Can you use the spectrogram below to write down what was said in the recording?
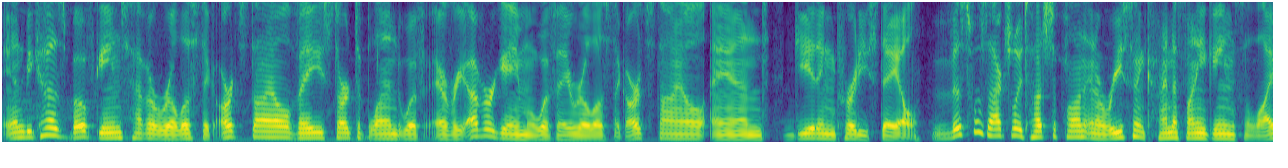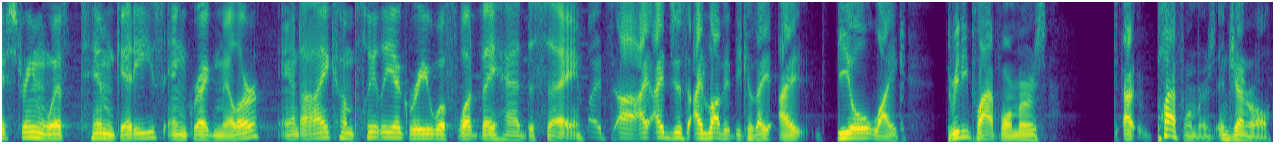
And because both games have a realistic art style, they start to blend with every other game with a realistic art style and getting pretty stale. This was actually touched upon in a recent Kinda Funny Games livestream with Tim Gettys and Greg Miller, and I completely agree with what they had to say. It's uh, I, I just I love it because I I feel like 3D platformers, uh, platformers in general,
